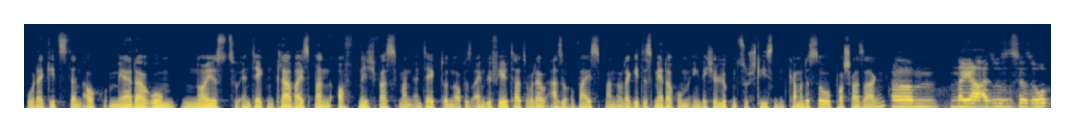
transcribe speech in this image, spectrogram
Oder geht es dann auch mehr darum, Neues zu entdecken? Klar weiß man oft nicht, was man entdeckt und ob es einem gefehlt hat oder also weiß man oder geht es mehr darum, irgendwelche Lücken zu schließen? Kann man das so pauschal sagen? Ähm, naja, also es ist ja so,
